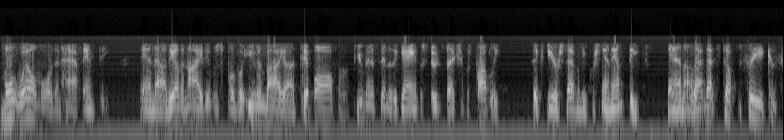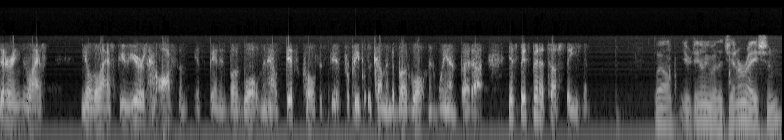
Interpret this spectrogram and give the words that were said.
more well more than half empty. And uh, the other night it was probably even by uh, tip off or a few minutes into the game, the student section was probably sixty or seventy percent empty. And uh, that that's tough to see considering the last you know, the last few years, how awesome it's been in Bud Walton and how difficult it's been for people to come into Bud Walton and win. But uh, it's it's been a tough season. Well, you're dealing with a generation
